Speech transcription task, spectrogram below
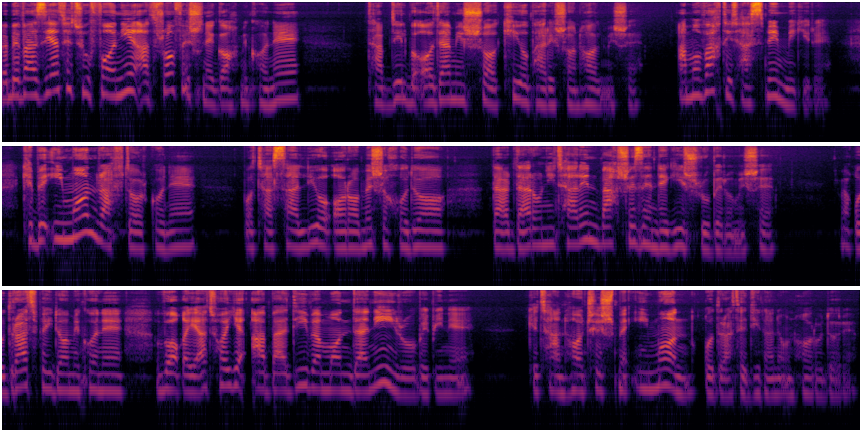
و به وضعیت طوفانی اطرافش نگاه می‌کنه تبدیل به آدمی شاکی و پریشان حال میشه. اما وقتی تصمیم می‌گیره که به ایمان رفتار کنه با تسلی و آرامش خدا در درونی ترین بخش زندگیش روبرو میشه و قدرت پیدا می‌کنه واقعیت های ابدی و ماندنی رو ببینه که تنها چشم ایمان قدرت دیدن اونها رو داره.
